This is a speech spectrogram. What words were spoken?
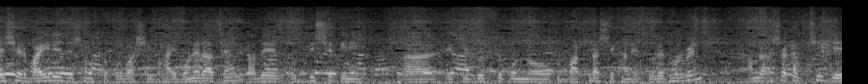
দেশের বাইরে যে সমস্ত প্রবাসী ভাই বোনেরা আছেন, তাদের উদ্দেশ্যে তিনি একটি গুরুত্বপূর্ণ বার্তা সেখানে তুলে ধরবেন। আমরা আশা করছি যে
